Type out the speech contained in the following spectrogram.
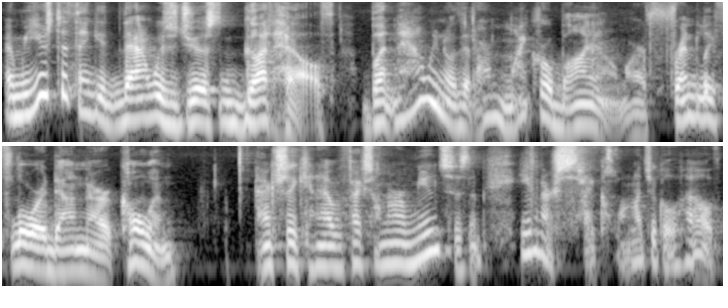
And we used to think that was just gut health, but now we know that our microbiome, our friendly flora down in our colon, actually can have effects on our immune system, even our psychological health.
